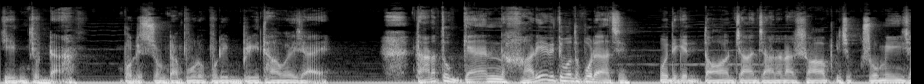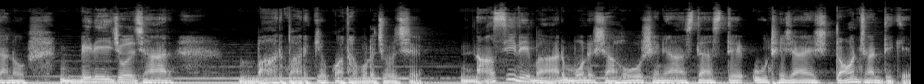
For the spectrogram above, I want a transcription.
কিন্তু না, পরিশ্রমটা পুরোপুরি বৃথা হয়ে যায়। তারা তো জ্ঞান হারিয়ে রীতিমতো পড়ে আছে। ওদিকে দরজা, জানালা সব কিছু ক্রমেই যেন বেড়েই চলেছে আর বারবার কেউ কথা বলে চলেছে। নাসির এবার মনে সাহস এনে আস্তে আস্তে উঠে যায় দরজার দিকে।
